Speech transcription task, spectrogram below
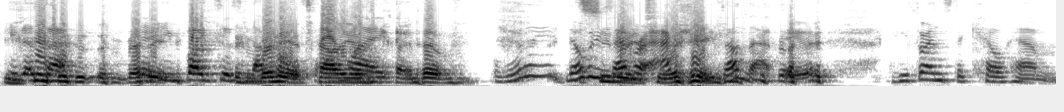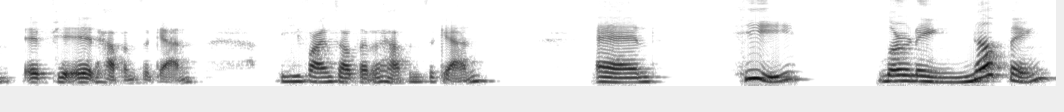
He does that. the Yeah, he bites his knuckles. Very Italian like, kind of. Really? Nobody's ever actually done that, dude. He threatens to kill him if it happens again. He finds out that it happens again. And he, learning nothing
